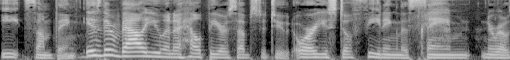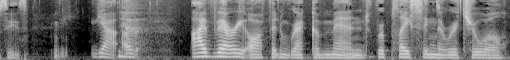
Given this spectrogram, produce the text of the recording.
eat something, is there value in a healthier substitute, or are you still feeding the same neuroses? yeah, I, I very often recommend replacing the ritual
